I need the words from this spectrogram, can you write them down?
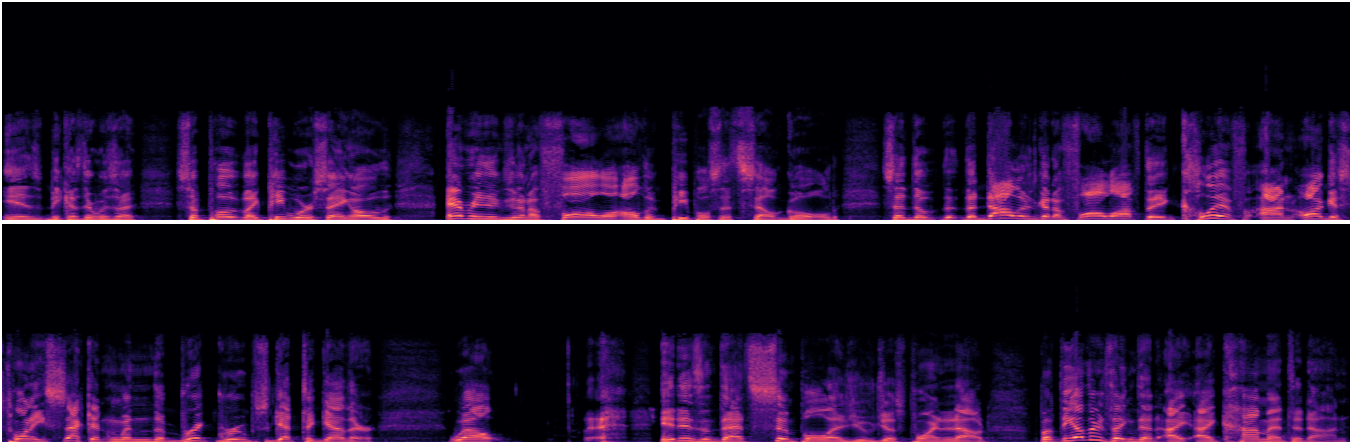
is because there was a suppose like people were saying, oh, everything's going to fall. All the people that sell gold said the the, the dollar's going to fall off the cliff on August 22nd when the BRICS groups get together. Well, it isn't that simple as you've just pointed out. But the other thing that I, I commented on,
